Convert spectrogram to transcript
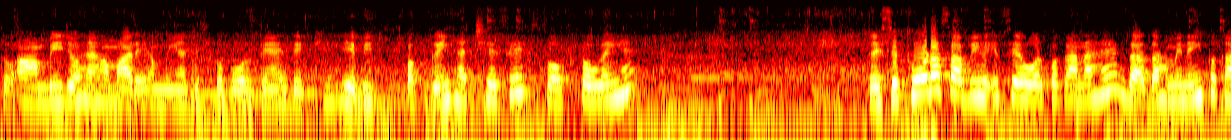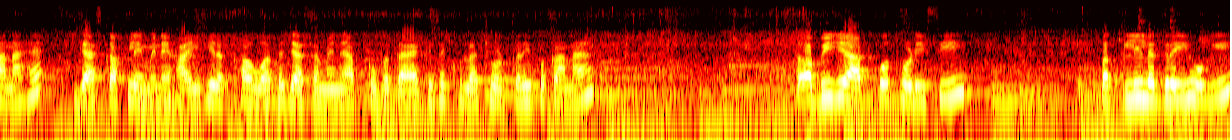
तो आम भी जो है हमारे, अम्मियाँ जिसको बोलते हैं, देखिए, ये भी पक गई हैं अच्छे से, सॉफ्ट हो गई हैं। तो इसे थोड़ा सा भी इसे और पकाना है, ज़्यादा हमें नहीं पकाना है। गैस का फ्लेम मैंने हाई ही रखा हुआ था, जैसा मैंने आपको बताया कि इसे खुला छोड़कर ही पकाना है। तो अभी ये आपको थोड़ी सी पतली लग रही होगी,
